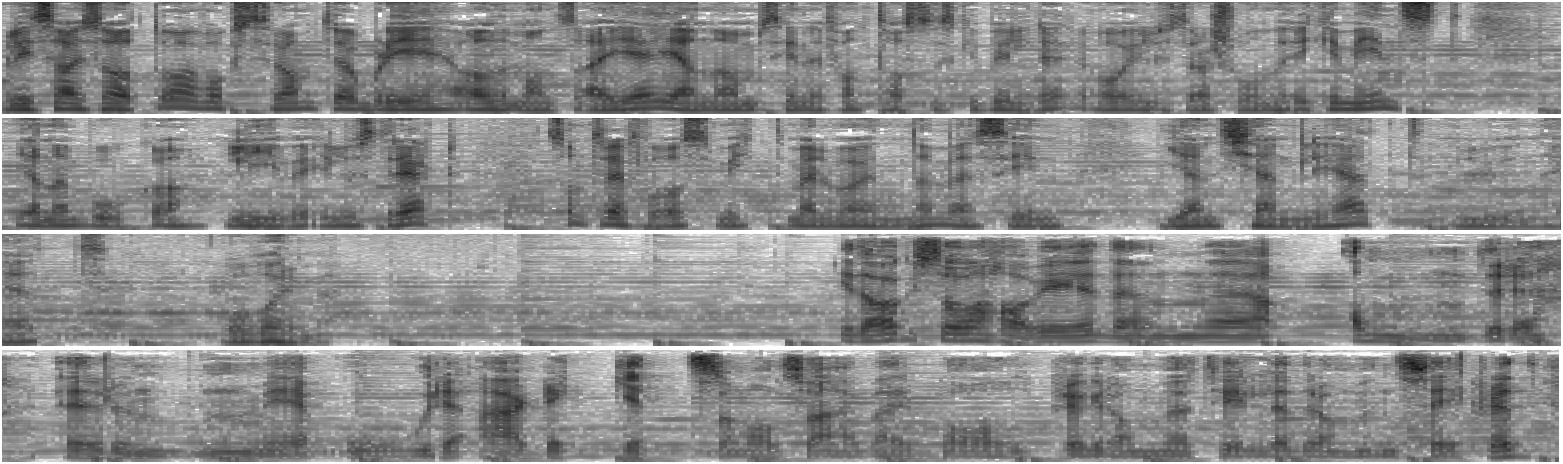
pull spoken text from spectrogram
Og Lisa Isato har vokst fram til å bli allemannseie gjennom sine fantastiske bilder og illustrasjoner, ikke minst gjennom boka 'Livet illustrert', som treffer oss midt mellom øynene med sin gjenkjennelighet, lunhet og varme. I dag så har vi den eh, andre runden med 'Ordet er dekket', som altså er verbalprogrammet til Drammen Sacred.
